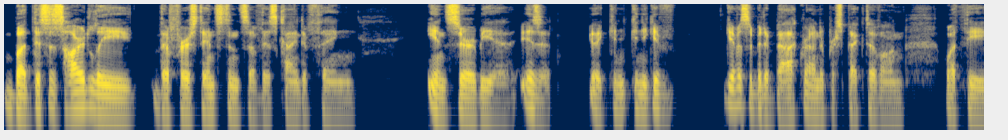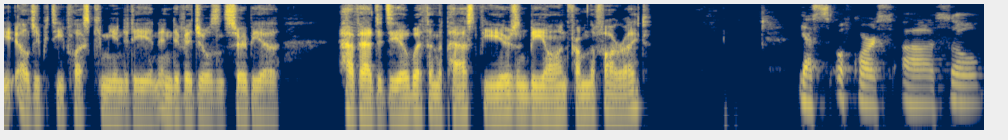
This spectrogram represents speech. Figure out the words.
but this is hardly the first instance of this kind of thing in Serbia is it like, can can you give give us a bit of background and perspective on what the LGBT plus community and individuals in Serbia have had to deal with in the past few years and beyond from the far right yes of course uh, so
